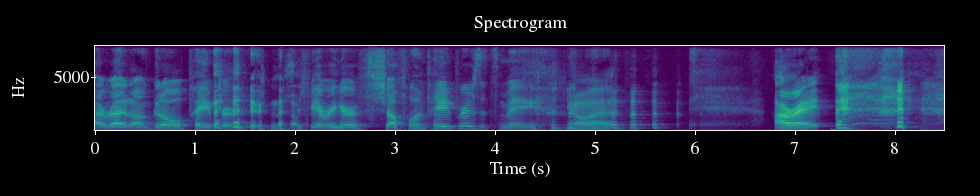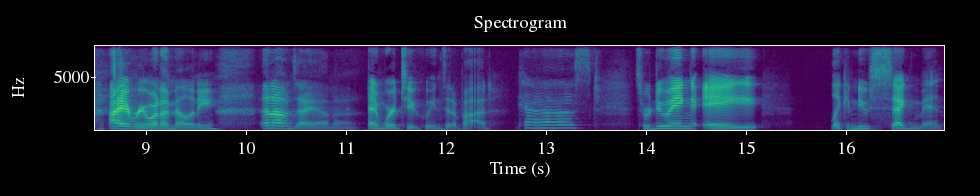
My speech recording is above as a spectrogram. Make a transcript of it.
I write it on good old paper. No. So if you ever hear of shuffling papers, it's me. You know what? All right. Hi everyone, I'm Melanie, and I'm Diana. and we're two queens in a pod. Cast. So we're doing a like a new segment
